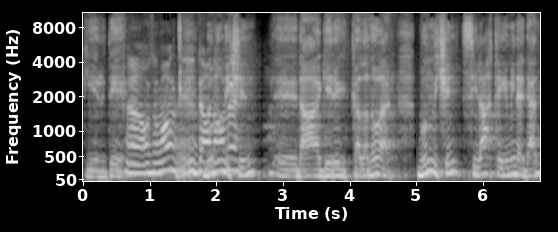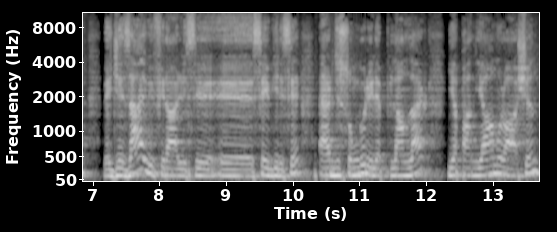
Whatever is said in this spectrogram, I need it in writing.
girdi. Ha, o zaman iddianame. Bunun için e, daha geri kalanı var. Bunun için silah temin eden ve cezaevi firarisi e, sevgilisi Erdi Sungur ile planlar yapan Yağmur Aşık'ın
